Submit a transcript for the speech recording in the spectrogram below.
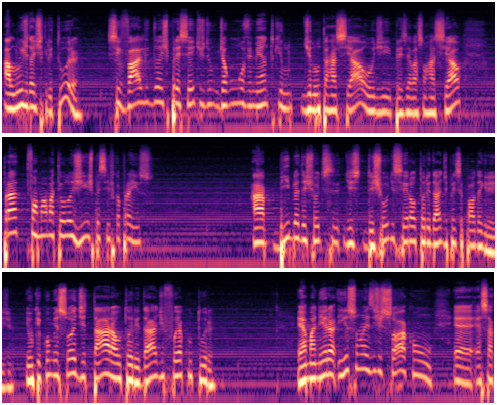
à luz da escritura, se vale dos preceitos de, algum movimento que, de luta racial ou de preservação racial para formar uma teologia específica para isso. A Bíblia deixou de, ser, de, deixou de ser a autoridade principal da igreja. E o que começou a ditar a autoridade foi a cultura. É a maneira. Isso não existe só com é, essa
